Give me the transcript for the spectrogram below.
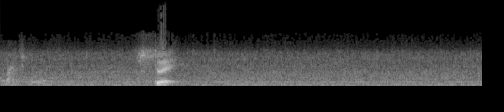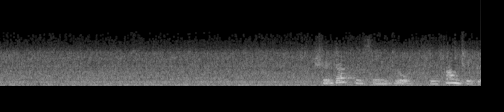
缓冲。对。实在不行就不放这个。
